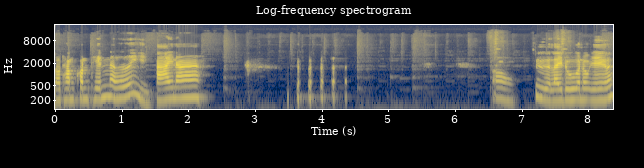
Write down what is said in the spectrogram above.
เราทำคอนเทนต์นะเฮ้ย ตายนะโอ้ชื่ออะไรดูกันเอาเองแล้ว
